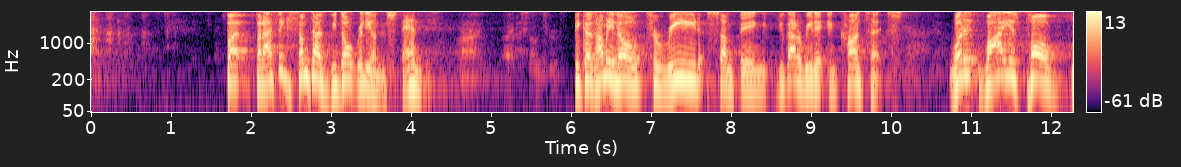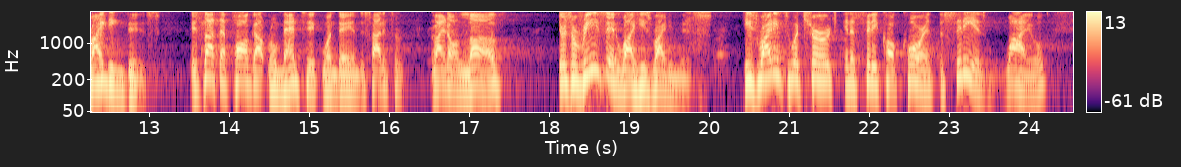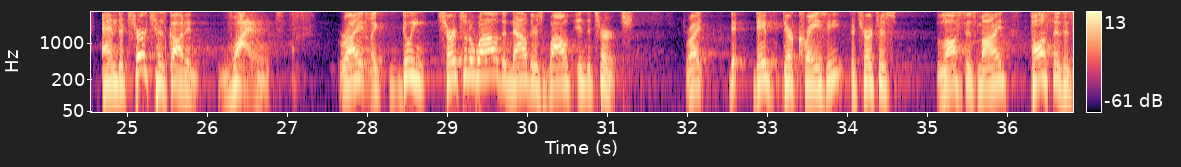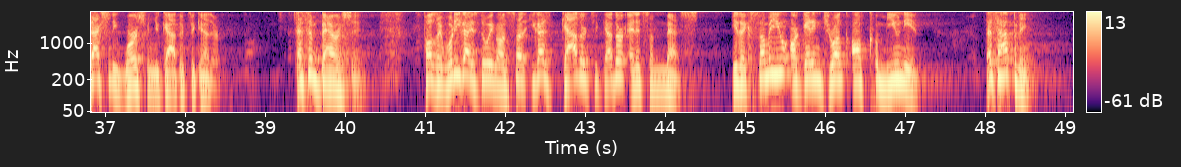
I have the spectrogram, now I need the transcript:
But but I think sometimes we don't really understand it. Because how many know to read something, you got to read it in context. What why is Paul writing this? It's not that Paul got romantic one day and decided to write on love. There's a reason why he's writing this. He's writing to a church in a city called Corinth. The city is wild, and the church has gotten wild, right? Like doing church in the wild, and now there's wild in the church, right? They, they're crazy. The church is lost his mind. Paul says it's actually worse when you gather together. That's embarrassing. Paul's like, What are you guys doing on Sunday? You guys gather together and it's a mess. He's like, Some of you are getting drunk off communion. That's happening.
